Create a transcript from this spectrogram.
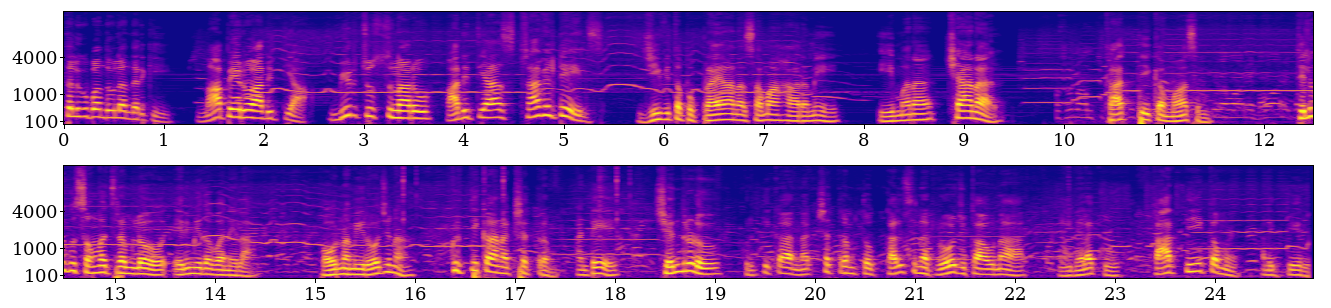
తెలుగు బంధువులందరికీ. నా పేరు ఆదిత్య. మీరు చూస్తున్నారు ఆదిత్యాస్ ట్రావెల్ టేల్స్ జీవితపు ప్రయాణ సమాహారమే ఈ మన ఛానల్. కార్తీక మాసం తెలుగు సంవత్సరంలో ఎనిమిదవ నెల. పౌర్ణమి రోజున కృత్తికా నక్షత్రం అంటే చంద్రుడు కృత్తికా నక్షత్రంతో కలిసిన రోజు కావున ఈ నెలకు కార్తీకము అని పేరు.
